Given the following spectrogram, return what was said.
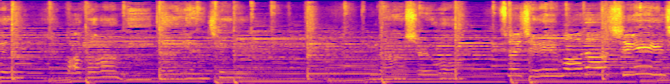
雨划过你的眼睛，那是我最寂寞的心情。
